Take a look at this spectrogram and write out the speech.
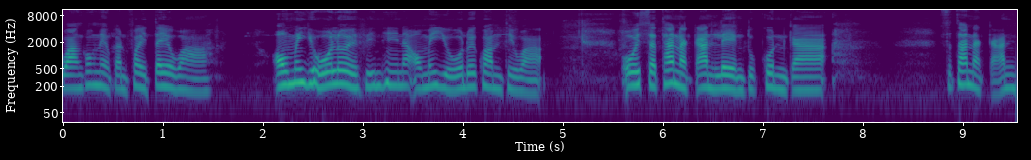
กว้างของแนวกันไฟเตว่าเอาไม่โยเลยพี่นี่นะเอาไม่โยด้วยความที่ว่าโอ้ยสถานการณ์แรงทุกคนกะสถานการณ์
